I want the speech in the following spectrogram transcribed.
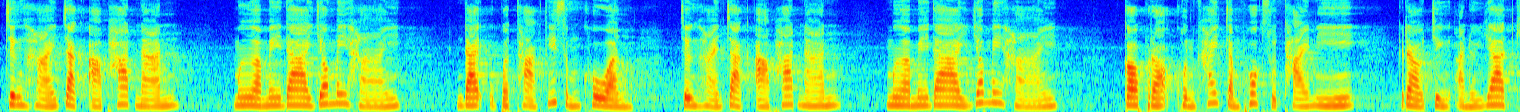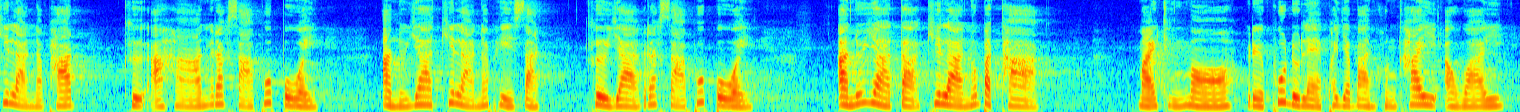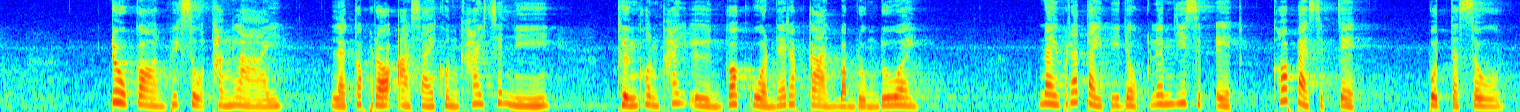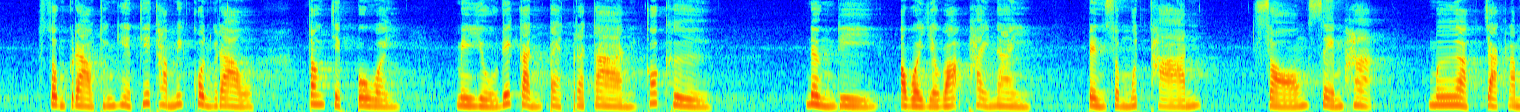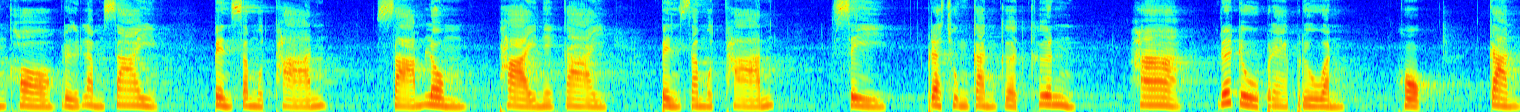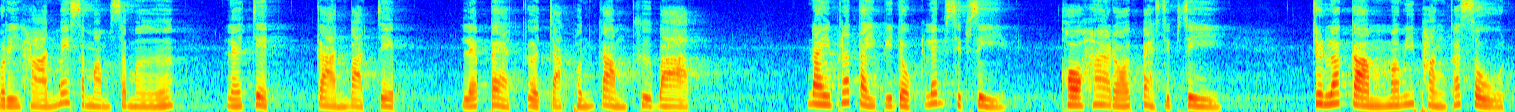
จึงหายจากอาพาธนั้น เมื่อไม่ได้ย่อมไม่หาย ได้อุปถากที่สมควร จึงหายจากอาพาธนั้น เมื่อไม่ได้ย่อมไม่หาย ก็เพราะคนไข้จำพวกสุดท้ายนี้ เราจึงอนุญาตขีลานพัฒคืออาหารรักษาผู้ป่วย อนุญาตขีลานเภสัชคือยารักษาผู้ป่วย อนุญาตะขีลานุปัฏฐาก หมายถึงหมอหรือผู้ดูแลพยาบาลคนไข้เอาไว้ ดูก่อนภิกษุทั้งหลาย และก็เพราะอาศัยคนไข้เช่นนี้ ถึงคนไข้อื่นก็ควรได้รับการบำรุงด้วย ในพระไตรปิฎกเล่ม 21 ข้อ 87 ปุตตสูตร ทรงกล่าวถึงเหตุที่ทำให้คนเราต้องเจ็บป่วย มีอยู่ด้วยกัน 8 ประการก็คือ 1. ดีอวัยวะภายใน เป็นสมมุติฐาน 2. เสมหะ เมือกจากลำคอหรือลำไส้ เป็นสมุดฐาน 3. ลม ภายในกาย เป็นสมุดฐาน 4. ประชุมกันเกิดขึ้น 5. ฤดูแปรปรวน 6. การบริหารไม่สม่ำเสมอ และ 7. การบาดเจ็บ และ 8 เกิดจากผลกรรมคือบาป ในพระไตรปิฎกเล่ม 14 ข้อ 584 จุลกรรมมวิพังคสูตร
